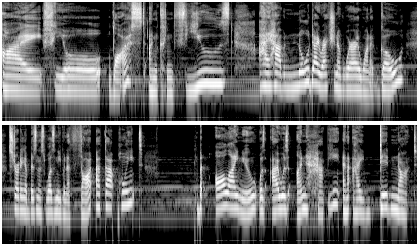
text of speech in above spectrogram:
I feel lost. I'm confused. I have no direction of where I want to go. Starting a business wasn't even a thought at that point. But all I knew was I was unhappy and I did not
